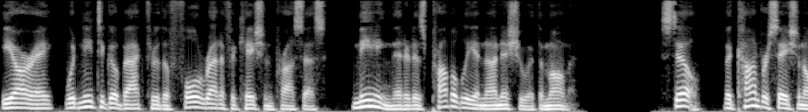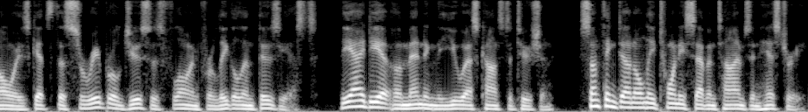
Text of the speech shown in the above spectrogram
ERA, would need to go back through the full ratification process, meaning that it is probably a non issue at the moment. Still, the conversation always gets the cerebral juices flowing for legal enthusiasts. The idea of amending the U.S. Constitution, something done only 27 times in history,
